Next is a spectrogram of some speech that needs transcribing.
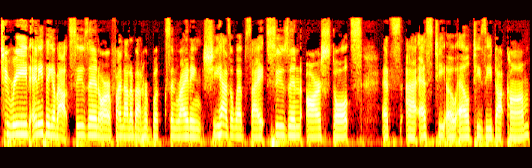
to read anything about Susan or find out about her books and writing, she has a website, Susan R. Stoltz. It's uh, S-T-O-L-T-Z dot com.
